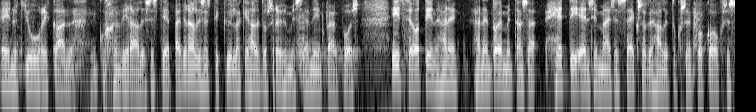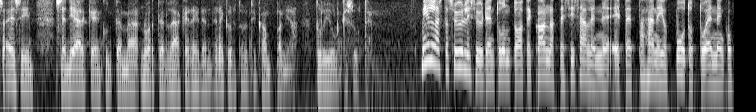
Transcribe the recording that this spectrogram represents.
ei nyt juurikaan niin kuin virallisesti, epävirallisesti kylläkin hallitusryhmissä ja niin päin pois. Itse otin hänen, hänen toimintansa heti ensimmäisessä Exote-hallituksen kokouksessa esiin sen jälkeen, kun tämä nuorten lääkäreiden rekrytointikampanja tuli julkisuuteen. Millaista syyllisyyden tuntoa te kannatte sisällenne, että, että hän ei ole puututtu ennen kuin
